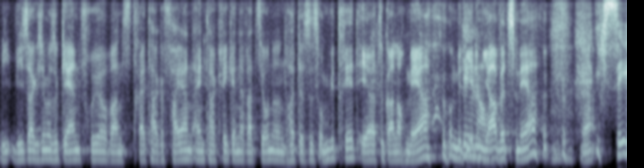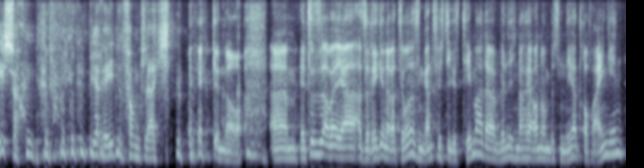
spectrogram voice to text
Wie, wie sage ich immer so gern, früher waren es drei Tage Feiern, ein Tag Regeneration und heute ist es umgedreht, eher sogar noch mehr. Und mit genau. jedem Jahr wird es mehr. Ja. Ich sehe schon, wir reden vom Gleichen. genau. Ähm, jetzt ist es aber ja, also Regeneration ist ein ganz wichtiges Thema, da will ich nachher auch noch ein bisschen näher drauf eingehen.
